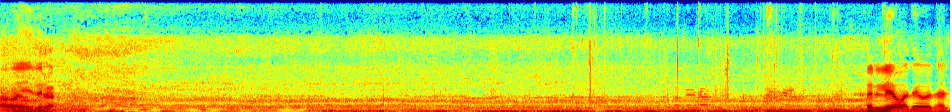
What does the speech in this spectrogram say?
હવે ઇન્દરા તને લેવા દેવા થાય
